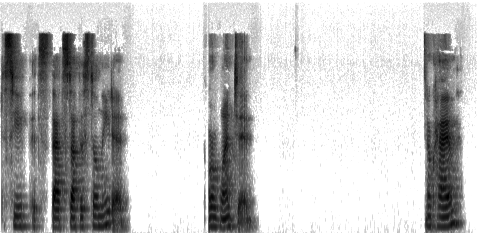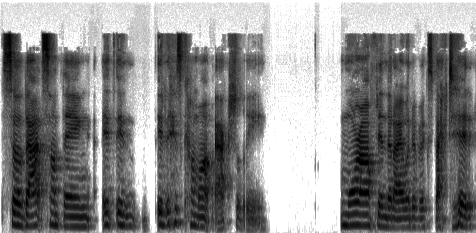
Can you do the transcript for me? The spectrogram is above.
to see if it's that stuff is still needed or wanted okay so that's something it, it it has come up actually more often than i would have expected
